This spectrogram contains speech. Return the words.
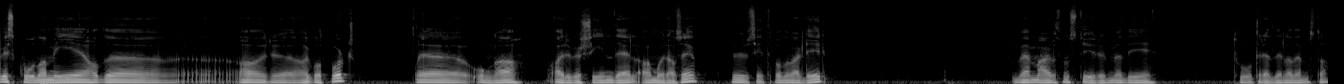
hvis kona mi hadde, har, har gått bort, uh, unga arver sin del av mora si, hun sitter på noen verdier. Hvem er det som styrer med de to tredjedeler av dems da?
